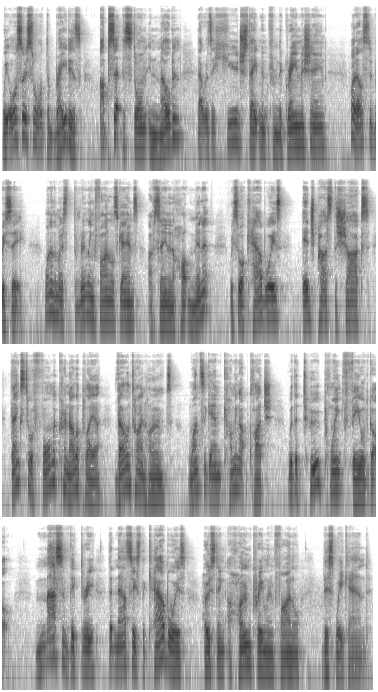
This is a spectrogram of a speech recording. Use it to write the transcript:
We also saw the Raiders upset the Storm in Melbourne. That was a huge statement from the Green Machine. What else did we see? One of the most thrilling finals games I've seen in a hot minute. We saw Cowboys edge past the Sharks thanks to a former Cronulla player, Valentine Holmes, once again coming up clutch with a two point field goal. Massive victory that now sees the Cowboys hosting a home prelim final this weekend.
